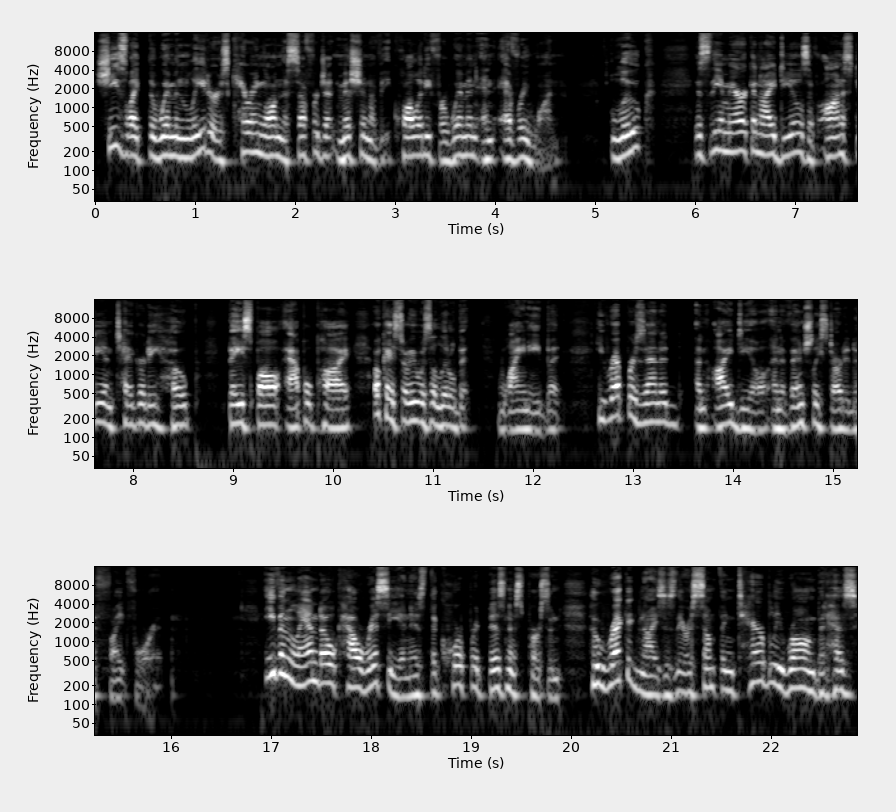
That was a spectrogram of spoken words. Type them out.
she's like the women leaders carrying on the suffragette mission of equality for women and everyone. Luke is the American ideals of honesty, integrity, hope, baseball, apple pie. Okay, so he was a little bit whiny, but he represented an ideal and eventually started to fight for it. Even Lando Calrissian is the corporate business person who recognizes there is something terribly wrong but has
